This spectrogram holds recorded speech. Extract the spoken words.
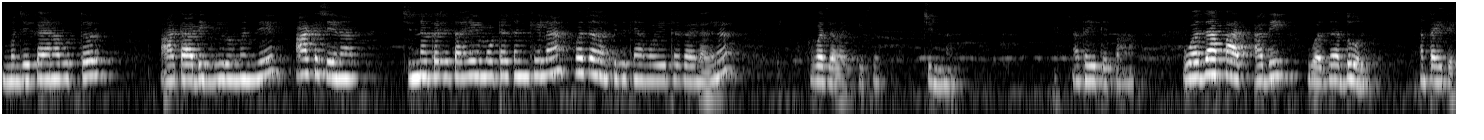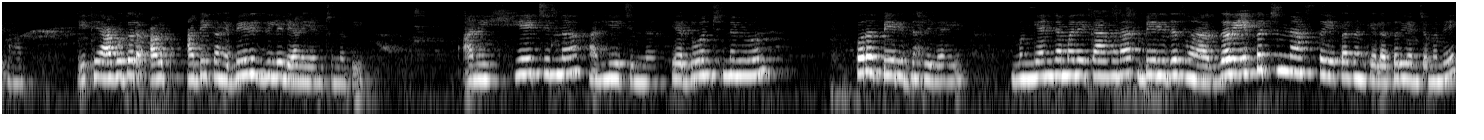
म्हणजे काय येणार उत्तर? आठ अधिक झिरो म्हणजे आठच येणार. चिन्ह कशाचं आहे मोठ्या संख्येला? वजाबाकीचं. त्यामुळे इथं काय लागलं? वजाबाकीचं चिन्ह. आता इथे पहा. वजा पाच अधिक वजा दोन. आता इथे पहा. इथे अगोदर आ- अधिक आहे बेरीज दिलेली आहे यांच्यामध्ये. आणि हे चिन्ह आणि हे चिन्ह हे दोन चिन्ह मिळून परत बेरीज झालेली आहे. मग यांच्यामध्ये काय होणार? बेरीजच होणार. जर एकच चिन्ह असतं एका संख्येला तर यांच्यामध्ये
